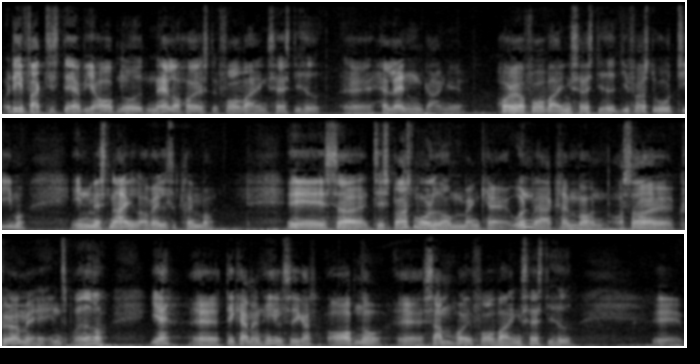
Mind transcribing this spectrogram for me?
Og det er faktisk der, vi har opnået den allerhøjeste forvejningshastighed. Øh, halvanden gange højere forvejningshastighed de første 8 timer, end med snegl og valsekrimper. Øh, så til spørgsmålet om man kan undvære krimperen og så øh, køre med en spreder, ja, øh, det kan man helt sikkert og opnå øh, samme høje forvejningshastighed. Øh,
